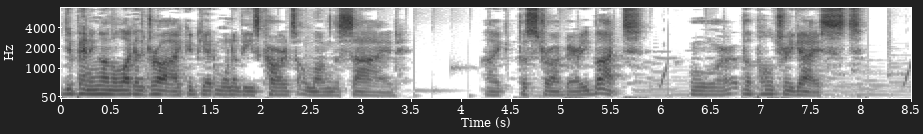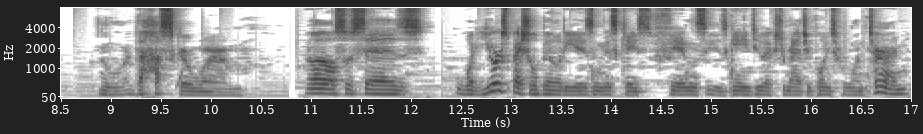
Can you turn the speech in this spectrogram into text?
depending on the luck of the draw, I could get one of these cards along the side. Like the Strawberry Butt, or the Poultrygeist, or the Husker Worm. It also says what your special ability is, in this case Finn's, is gain 2 extra magic points for one turn,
